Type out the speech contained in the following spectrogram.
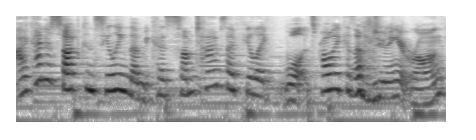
I kind of stopped concealing them because sometimes I feel like, well, it's probably because I'm doing it wrong,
